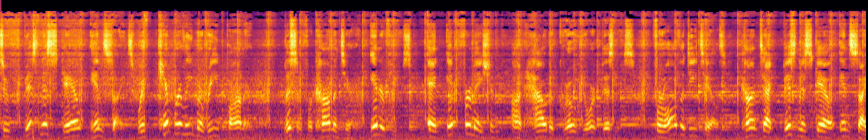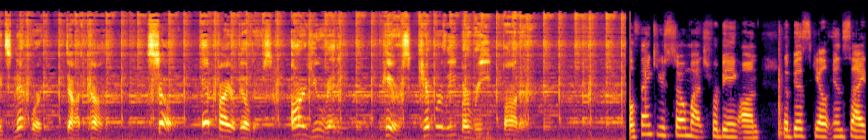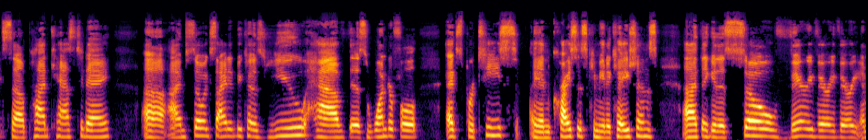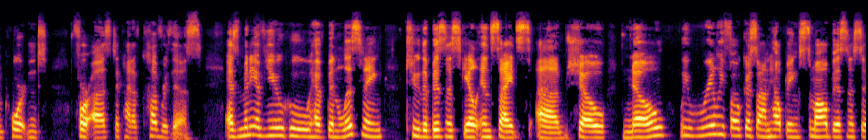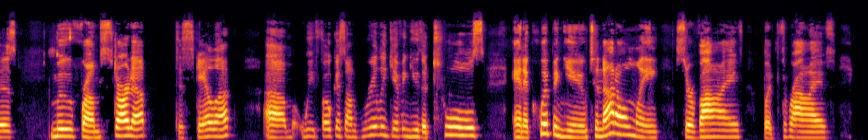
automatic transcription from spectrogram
to Business Scale Insights with Kimberly Marie Bonner. Listen for commentary, interviews, and information on how to grow your business. For all the details, contact BusinessScaleInsightsNetwork.com. So, Empire Builders, are you ready? Here's Kimberly Marie Bonner. Well, thank you so much for being on the BizScale Insights uh, podcast today. Uh, I'm so excited because you have this wonderful expertise in crisis communications. I think it is so very, very, very important for us to kind of cover this. As many of you who have been listening to the Business Scale Insights um, show know, we really focus on helping small businesses move from startup to scale up. Um, we focus on really giving you the tools and equipping you to not only survive, but thrive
